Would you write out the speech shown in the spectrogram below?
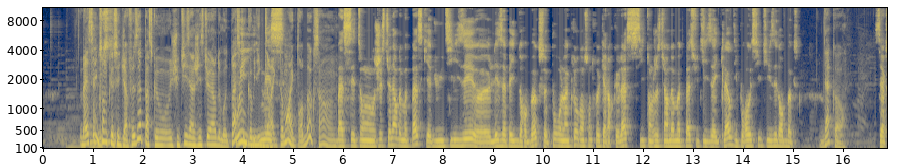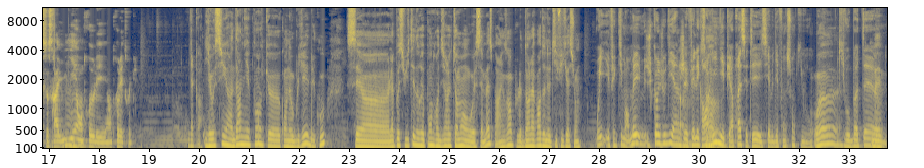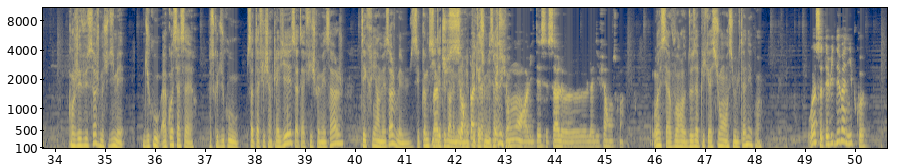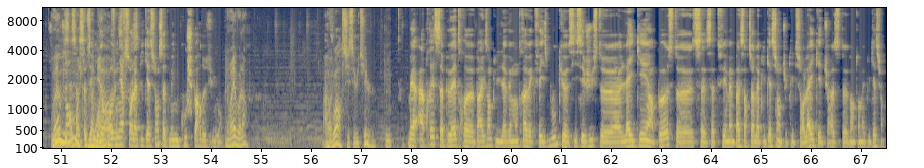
Bah ça, il me semble que c'est déjà faisable parce que j'utilise un gestionnaire de mots de passe Oui, qui communique directement avec Dropbox. Hein. Bah, c'est ton gestionnaire de mot de passe qui a dû utiliser euh, les API de Dropbox pour l'inclure dans son truc. Alors que là, si ton gestionnaire de mot de passe utilise iCloud, il pourra aussi utiliser Dropbox. D'accord, C'est-à-dire que ce sera lié Mhm. entre les entre les trucs. D'accord. Il y a aussi un dernier point que qu'on a oublié du coup, c'est euh, la possibilité de répondre directement aux SMS par exemple dans la barre de notification. Oui, effectivement. Mais comme je vous dis, hein, j'ai fait les grandes ça- lignes et puis après, c'était s'il y avait des fonctions qui vous, Ouais, qui vous bottaient. Mais euh, quand j'ai vu ça, je me suis dit mais du coup, à quoi ça sert? Parce que du coup, ça t'affiche un clavier, ça t'affiche le message, t'écris un message, mais c'est comme si Bah, t'étais tu dans la- sors pas de l'application messagerie. quoi. En réalité, c'est ça le, la différence, quoi. Ouais, c'est avoir deux applications en simultané quoi. Ouais, ça t'évite des manips, quoi. Ouais, non, ça, moi, ça ça t'évite de revenir sur l'application, ça te met une couche par-dessus. en fait. Ouais, voilà. À voir si c'est utile. Mais après, ça peut être, euh, par exemple, il l'avait montré avec Facebook, euh, si c'est juste euh, liker un post, euh, ça, ça te fait même pas sortir de l'application. Tu cliques sur like et tu restes dans ton application.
